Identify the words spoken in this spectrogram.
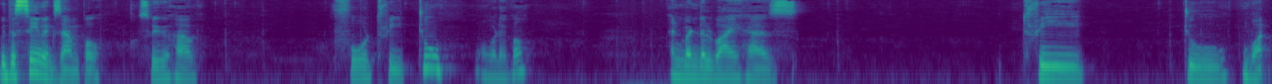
with the same example. So you have 432 or whatever, and bundle Y has 3, 2, 1.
